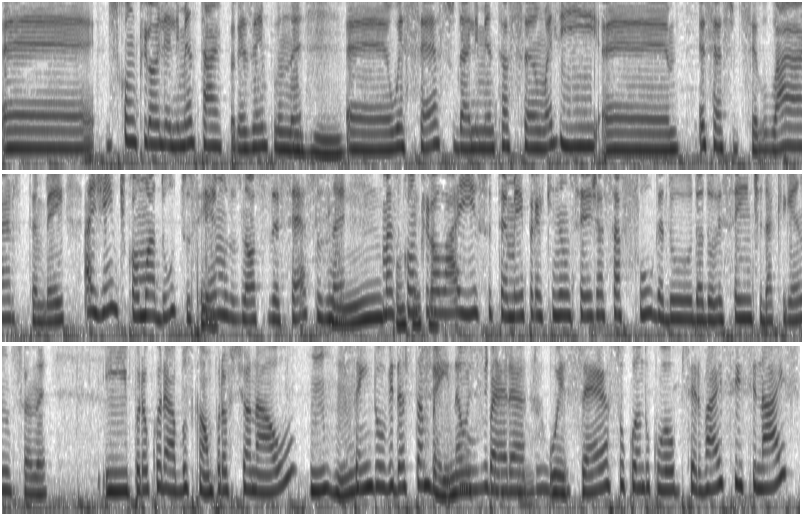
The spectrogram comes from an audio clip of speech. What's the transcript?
É, descontrole alimentar, por exemplo, né? Uhum. É, o excesso da alimentação ali, é, excesso de celular também. A gente, como adultos, Sim. temos os nossos excessos, né? Sim, né? Mas controlar certeza. isso também para que não seja essa fuga do, do adolescente, da criança, né? e procurar buscar um profissional, uhum. sem dúvidas também. Sem Não espera o excesso, quando observar esses sinais,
